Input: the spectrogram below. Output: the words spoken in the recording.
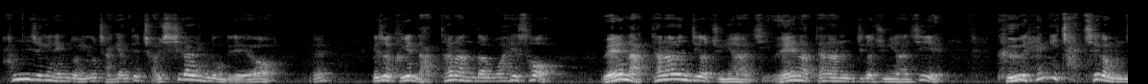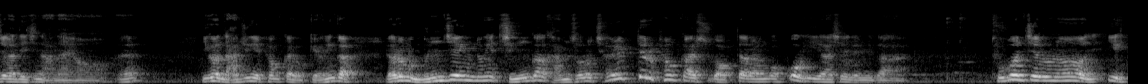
합리적인 행동이고 자기한테 절실한 행동들이에요. 예? 그래서 그게 나타난다고 해서 왜 나타나는지가 중요하지. 왜 나타나는지가 중요하지. 그 행위 자체가 문제가 되진 않아요. 예? 이건 나중에 평가해 볼게요. 그러니까 여러분 문제 행동의 증가 감소로 절대로 평가할 수가 없다라는 거꼭 이해하셔야 됩니다. 두 번째로는 이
